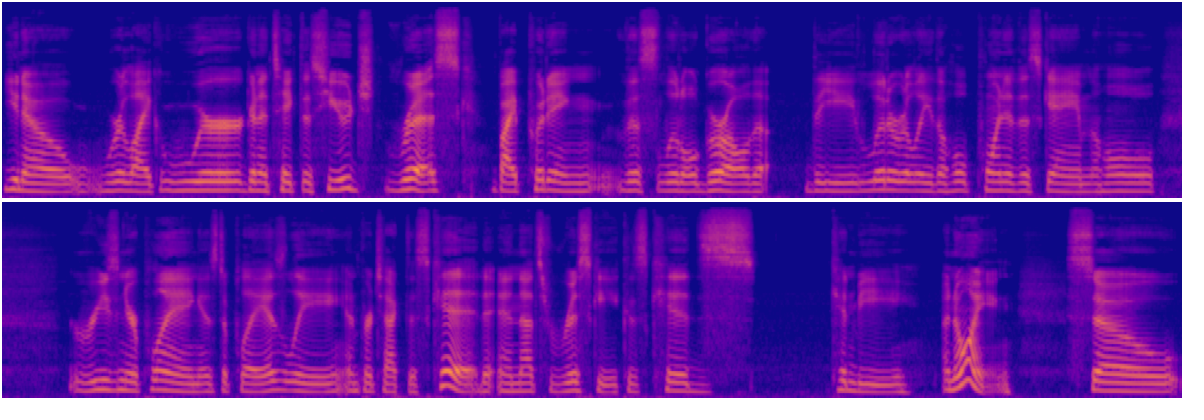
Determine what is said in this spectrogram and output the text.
you know, we're like, we're gonna take this huge risk by putting this little girl, the the literally the whole point of this game, the whole reason you're playing is to play as Lee and protect this kid, and that's risky because kids can be annoying. So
